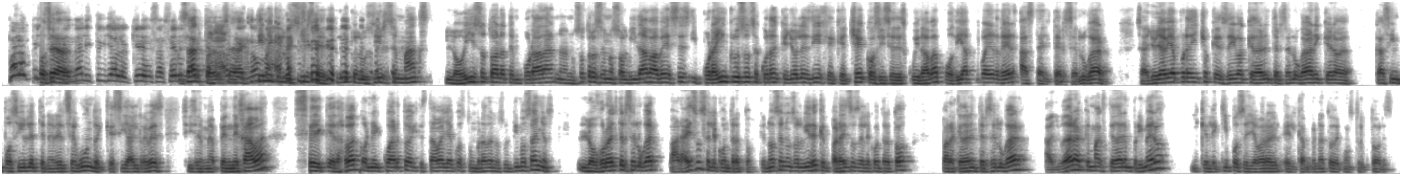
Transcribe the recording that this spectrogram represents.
Para un pinche O sea, penal y tú ya lo quieres hacer Exacto, altar, o sea, no tiene que lucirse, tiene que lucirse Max, lo hizo toda la temporada, a nosotros se nos olvidaba a veces y por ahí incluso se acuerdan que yo les dije que Checo si se descuidaba podía perder hasta el tercer lugar. O sea, yo ya había predicho que se iba a quedar en tercer lugar y que era casi imposible tener el segundo y que si al revés, si se me apendejaba, se quedaba con el cuarto al que estaba ya acostumbrado en los últimos años. Logró el tercer lugar, para eso se le contrató, que no se nos olvide que para eso se le contrató, para quedar en tercer lugar, ayudar a que Max quedara en primero y que el equipo se llevara el, campeonato de constructores.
